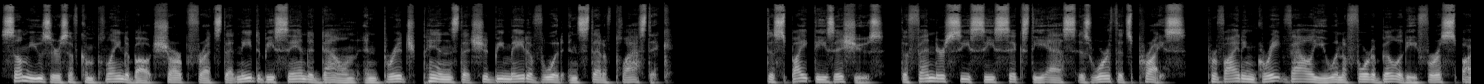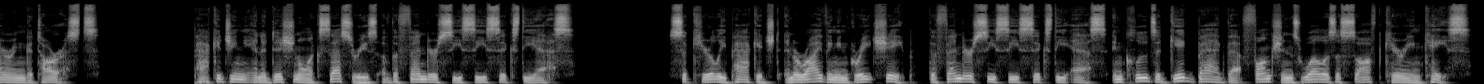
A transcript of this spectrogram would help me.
Some users have complained about sharp frets that need to be sanded down and bridge pins that should be made of wood instead of plastic. Despite these issues, the Fender CC60S is worth its price, providing great value and affordability for aspiring guitarists. Packaging and additional accessories of the Fender CC60S. Securely packaged and arriving in great shape, the Fender CC60S includes a gig bag that functions well as a soft carrying case.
